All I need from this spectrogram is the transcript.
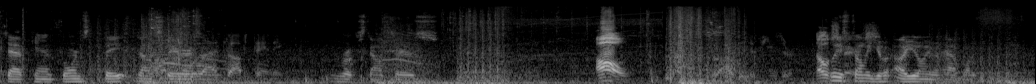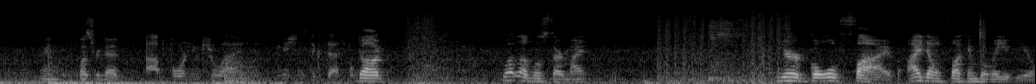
We got Kapkan. Thorn's downstairs. Last And stop standing. Rook's downstairs. Oh, Drop no Please stairs. tell me you. Oh, you don't even have one. And plus, you're dead. Op 4 neutralized. Mission successful. Dog. What level is Thermite? You're gold five. I don't fucking believe you.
